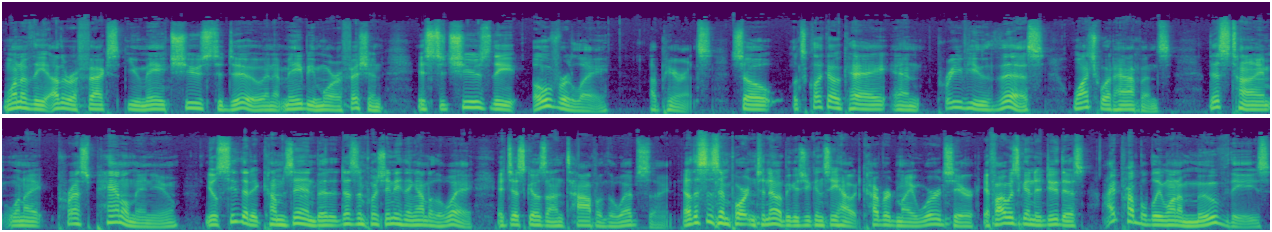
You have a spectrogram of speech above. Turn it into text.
One of the other effects you may choose to do, and it may be more efficient, is to choose the overlay appearance. So let's click OK and preview this. Watch what happens. This time, when I press panel menu, you'll see that it comes in, but it doesn't push anything out of the way. It just goes on top of the website. Now, this is important to know because you can see how it covered my words here. If I was going to do this, I'd probably want to move these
